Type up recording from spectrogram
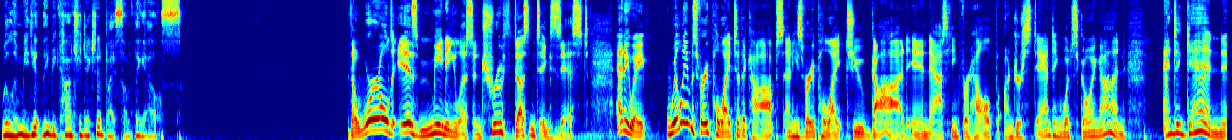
will immediately be contradicted by something else. The world is meaningless and truth doesn't exist. Anyway, William's very polite to the cops, and he's very polite to God in asking for help, understanding what's going on. And again,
